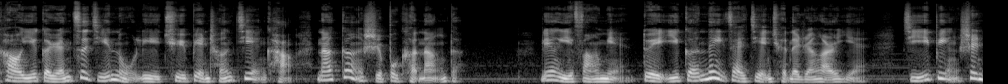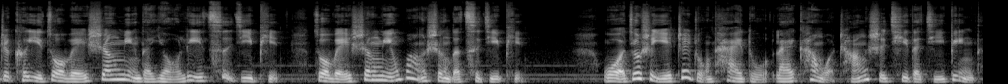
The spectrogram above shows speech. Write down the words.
靠一个人自己努力去变成健康，那更是不可能的。另一方面，对一个内在健全的人而言，疾病甚至可以作为生命的有力刺激品，作为生命旺盛的刺激品。我就是以这种态度来看我长时期的疾病的。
